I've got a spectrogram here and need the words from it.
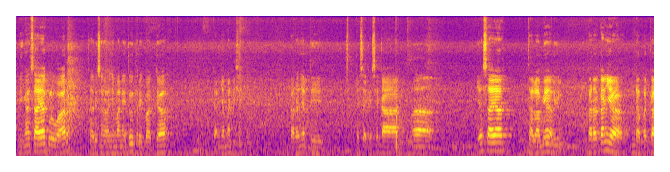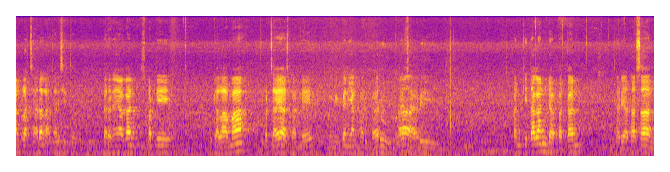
Mendingan saya keluar dari zona nyaman itu daripada nggak nyaman di situ. Caranya di gesek-gesekan. Ah, ya saya dalamnya ibaratkan ya mendapatkan pelajaran lah dari situ ibaratnya kan seperti udah lama dipercaya sebagai pemimpin yang baru-baru mengajari kan kita kan mendapatkan dari atasan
